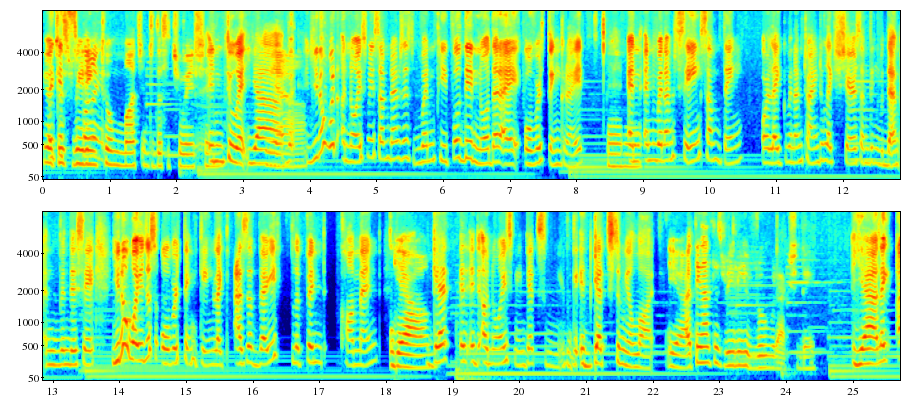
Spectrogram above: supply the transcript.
You're Like, just reading fine. too much into the situation. Into it, yeah. Yeah. But you know what annoys me sometimes is when people they know that I overthink, right? Mhm. and and when i'm saying something or like when i'm trying to like share something with them and when they say you know what you're just overthinking like as a very flippant comment yeah, get it, it annoys me it gets me it gets to me a lot yeah, I think that is really rude, actually. yeah like i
